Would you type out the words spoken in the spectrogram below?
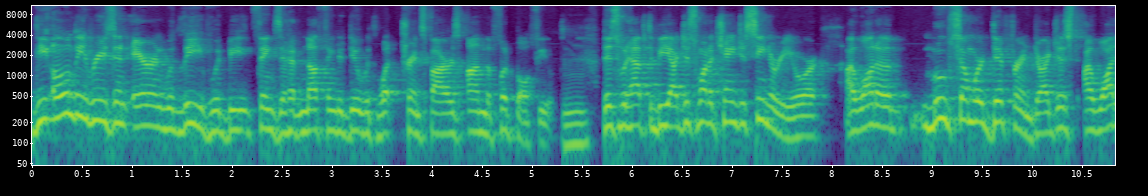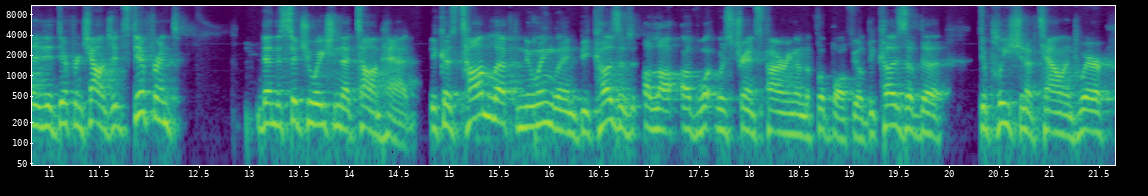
the only reason Aaron would leave would be things that have nothing to do with what transpires on the football field. Mm-hmm. This would have to be I just want to change the scenery or I want to move somewhere different or I just I wanted a different challenge. It's different than the situation that Tom had because Tom left New England because of a lot of what was transpiring on the football field because of the depletion of talent where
